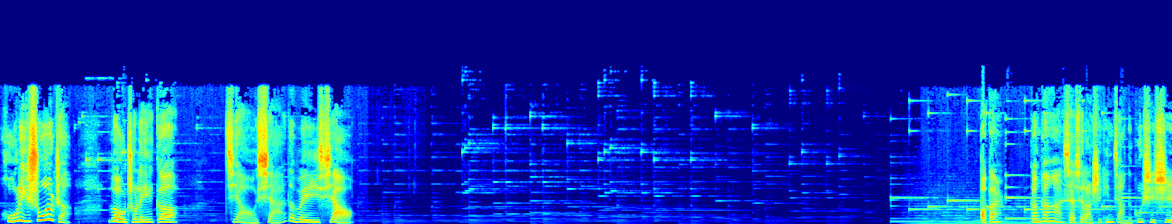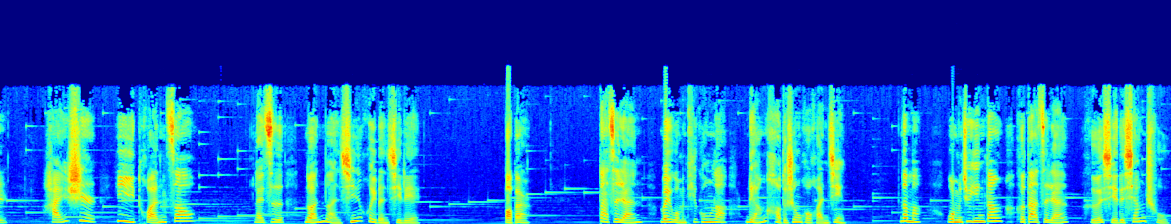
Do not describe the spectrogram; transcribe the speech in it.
狐狸说着，露出了一个狡黠的微笑。宝贝儿。刚刚啊，小雪老师给你讲的故事是《还是一团糟》，来自暖暖心绘本系列。宝贝儿，大自然为我们提供了良好的生活环境，那么我们就应当和大自然和谐的相处，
